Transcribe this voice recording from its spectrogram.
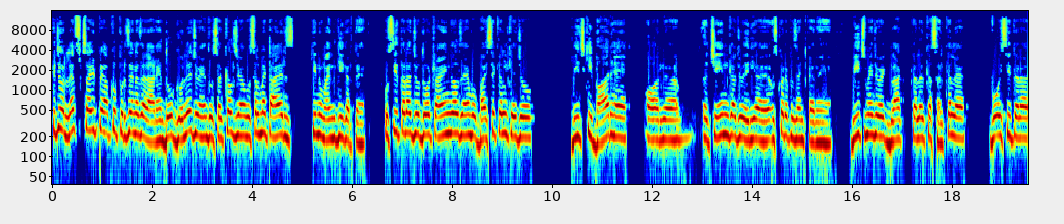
کہ جو لیفٹ سائڈ پہ آپ کو پرزے نظر آ رہے ہیں، دو گولے جو ہیں، دو سرکل جو ہیں، وہ اصل میں ٹائرز کی نمائندگی کرتے ہیں۔ اسی طرح جو دو ٹرائنگلز ہیں، وہ بائسیکل کے جو بیچ کی بار ہے اور چین کا جو ایریا ہے، اس کو ریپرزینٹ کر رہے ہیں۔ بیچ میں جو ایک بلیک کلر کا سرکل ہے، وہ اسی طرح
